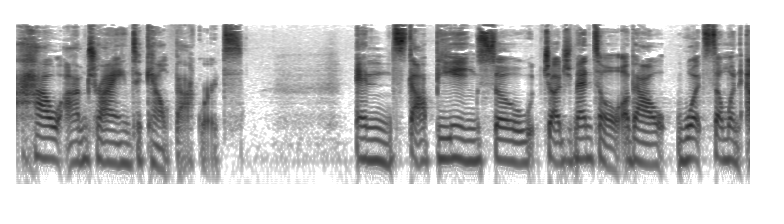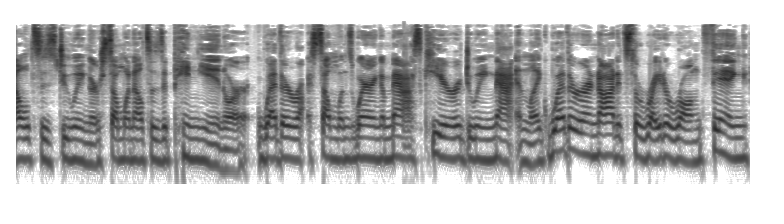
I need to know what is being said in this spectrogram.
how I'm trying to count backwards and stop being so judgmental about what someone else is doing or someone else's opinion or whether someone's wearing a mask here or doing that. And like whether or not it's the right or wrong thing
